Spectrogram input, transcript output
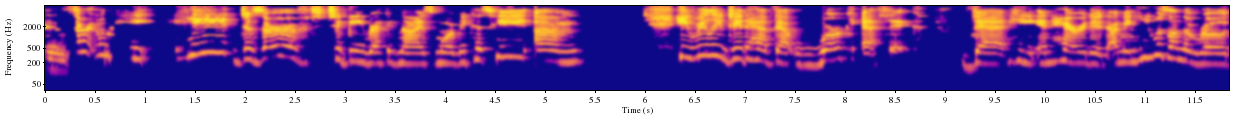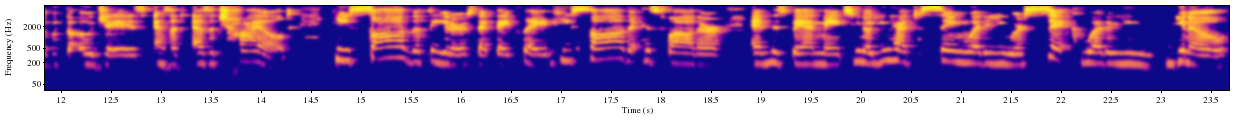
True. and, certainly he deserved to be recognized more because he um, he really did have that work ethic that he inherited. I mean, he was on the road with the O'Jays as a as a child he saw the theaters that they played. He saw that his father and his bandmates, you know, you had to sing whether you were sick, whether you, you know,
